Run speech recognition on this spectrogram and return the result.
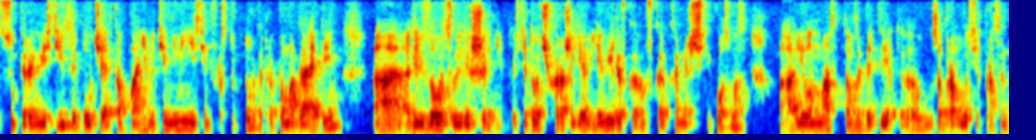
супер инвестиции получает компания, но тем не менее есть инфраструктура, которая помогает им а, реализовывать свои решения. То есть это очень хорошо. Я, я верю в, в коммерческий космос. А, Илон Маск там за 5 лет э, забрал 80%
